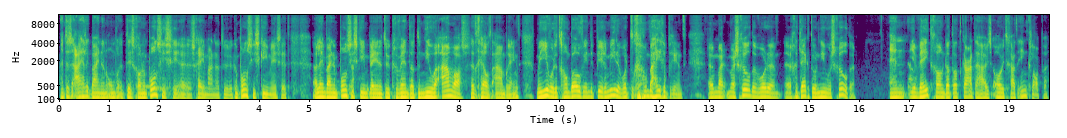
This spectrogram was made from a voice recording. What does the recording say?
Het is eigenlijk bijna een, het is gewoon een Ponzi-schema natuurlijk. Een Ponzi-scheme is het. Alleen bij een Ponzi-scheme ben je natuurlijk gewend dat de nieuwe aanwas het geld aanbrengt. Maar hier wordt het gewoon boven in de piramide wordt het gewoon bijgeprint. Uh, maar, maar, schulden worden uh, gedekt door nieuwe schulden. En ja. je weet gewoon dat dat kaartenhuis ooit gaat inklappen.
